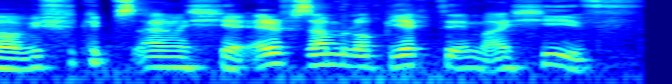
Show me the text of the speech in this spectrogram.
So, wie viel gibt es eigentlich hier? Elf Sammelobjekte im Archiv.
